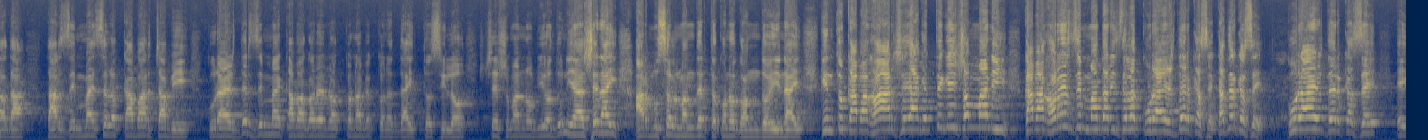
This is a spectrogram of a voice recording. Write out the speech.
দাদা। তার জিম্মায় ছিল কাবার চাবি। কুরাইশদের জিম্মায় কাবা ঘরের রক্ষণাবেক্ষণের দায়িত্ব ছিল। সে সময় নবীও দুনিয়া আসে নাই, আর মুসলমানদের তো কোনো গন্ধই নাই। কিন্তু কাবা ঘর সে আগের থেকেই সম্মানী। কাবা ঘরের জিম্মাদারি ছিল কুরাইশদের কাছে। কাদের কাছে? কুরাইশদের কাছে, এই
